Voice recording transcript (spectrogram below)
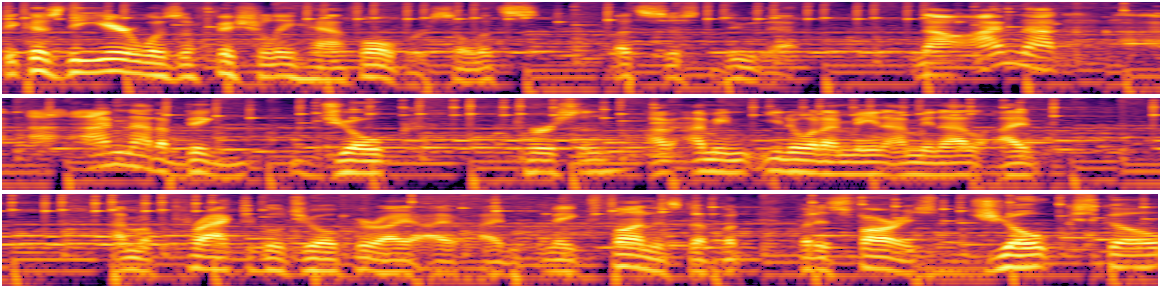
because the year was officially half over. So let's let's just do that. Now I'm not I, I'm not a big joke person. I, I mean, you know what I mean. I mean, I, I I'm a practical joker. I, I, I make fun and stuff. But but as far as jokes go,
